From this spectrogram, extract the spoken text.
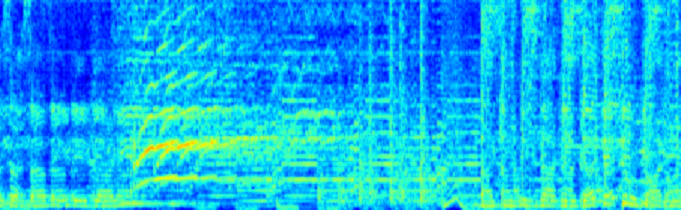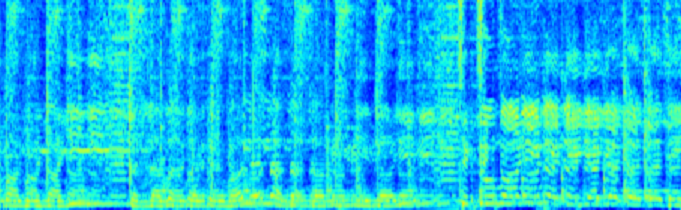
ಕೆಡವಲೆಲ್ಲ ಸಣ್ಣ ಬೀಡಿಗಾಯಿ ನಾಗಿ ನಿನ್ನ ಗಿಡದ ಜಟ್ಟು ಬಾಡಿ ಮಾವಿನಕಾಯಿ ಕಲ್ಲವರದ ಕೆಡವಲೆಲ್ಲ ಸಣ್ಣ ಬೀಡಿಗಾಯಿ ಸಿಟ್ಟು ಮಾಡಿ ನಗಿಯ ಕಸದಿ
